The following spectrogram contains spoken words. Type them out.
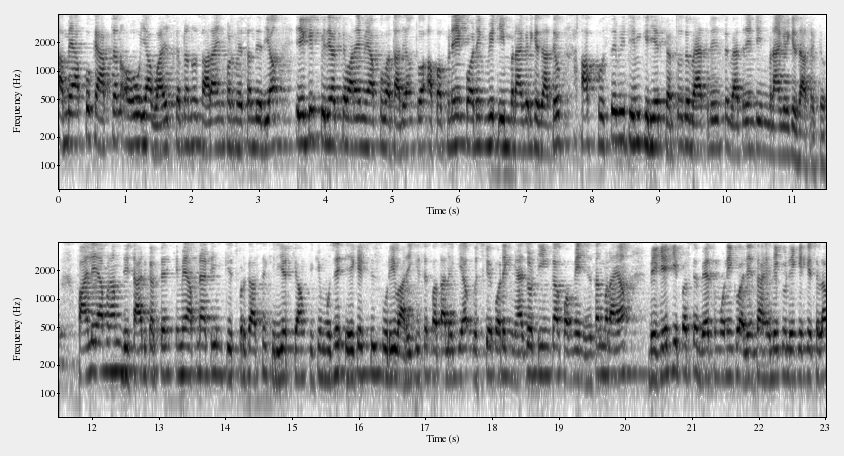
अब मैं आपको कैप्टन हो या वाइस कैप्टन हो सारा इन्फॉर्मेशन दे दिया हूँ। एक एक प्लेयर्स के बारे में आपको बता दिया हूँ तो आप अपने अकॉर्डिंग भी टीम बना करके जाते हो। आप खुद से भी टीम क्रिएट क्रिएट करते हो तो बेहतरीन से बेहतरीन टीम बना करके जा सकते हो। फाइनली यहाँ पर हम डिसाइड करते हैं कि मैं अपना टीम किस प्रकार से क्रिएट किया हूँ, क्योंकि मुझे एक एक चीज़ पूरी बारीकी से पता लग गया। उसके अकॉर्डिंग मैं जो टीम का कॉम्बिनेशन बनाया विकेट कीपर से बेथ मोनी को अलीसा हेली को लेकर के चला।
